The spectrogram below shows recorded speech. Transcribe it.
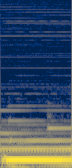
Música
